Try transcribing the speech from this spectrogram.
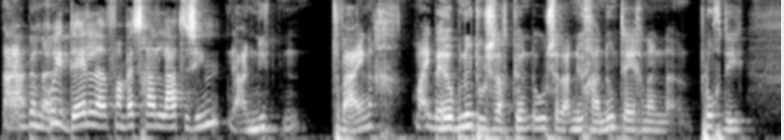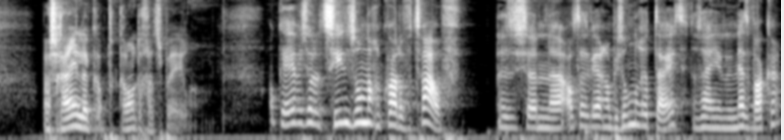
Nou, ik ben, eh, goede delen van wedstrijden laten zien. ja, niet te weinig. Maar ik ben heel benieuwd hoe ze dat, kunnen, hoe ze dat nu gaan doen tegen een eh, ploeg die waarschijnlijk op de counter gaat spelen. Oké, we zullen het zien. Zondag een kwart over twaalf. Dat is een, altijd weer een bijzondere tijd. Dan zijn jullie net wakker.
